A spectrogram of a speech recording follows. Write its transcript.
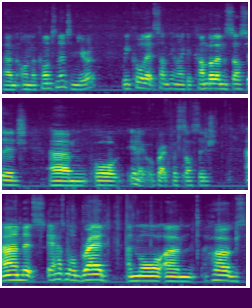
um, on the continent in Europe. We call it something like a Cumberland sausage, um, or you know, a breakfast sausage. And it's it has more bread and more um, herbs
